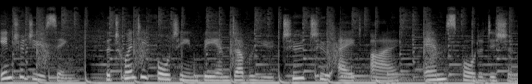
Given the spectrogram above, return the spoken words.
Introducing the 2014 BMW 228i M Sport Edition.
